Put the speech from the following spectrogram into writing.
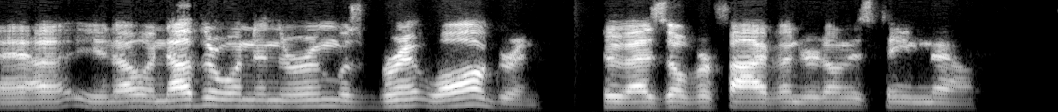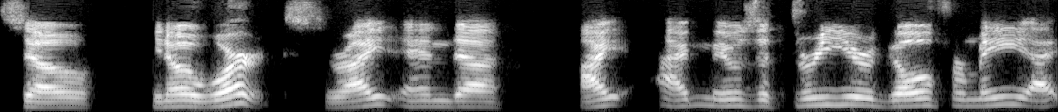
Uh, you know, another one in the room was Brent Walgren, who has over 500 on his team now. So, you know, it works, right? And uh, I, I, it was a three-year goal for me. I,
